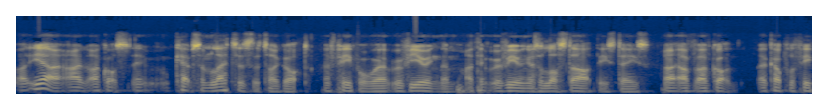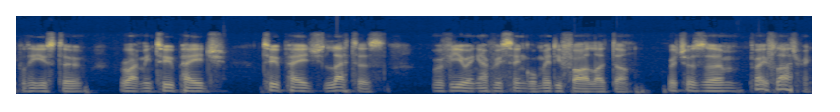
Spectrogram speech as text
uh, yeah, I, I got kept some letters that I got of people were reviewing them. I think reviewing is a lost art these days. I, have I've got a couple of people who used to write me two page two page letters reviewing every single MIDI file I'd done, which was um, very flattering.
